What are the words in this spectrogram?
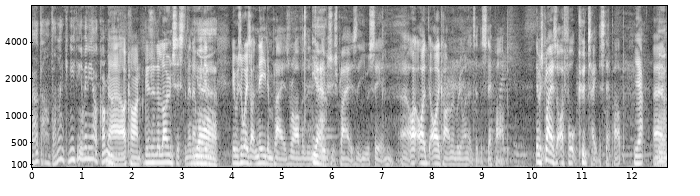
I don't, I don't know. Can you think of any? I can't No, remember. I can't because of the loan system. And Yeah. It was always like Needham players rather than Yeah. Ipswich players that you were seeing. Uh, I, I, I can't remember anyone that took the step up. There was players that I thought could take the step up, Yeah. um, Yeah.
